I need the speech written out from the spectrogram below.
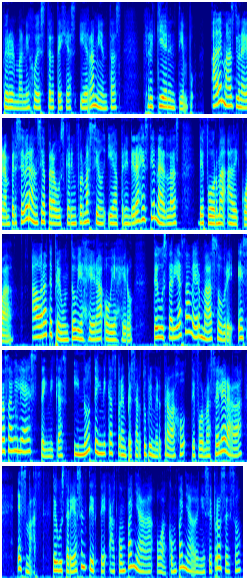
pero el manejo de estrategias y herramientas requieren tiempo además de una gran perseverancia para buscar información y aprender a gestionarlas de forma adecuada. Ahora te pregunto, viajera o viajero, ¿te gustaría saber más sobre esas habilidades técnicas y no técnicas para empezar tu primer trabajo de forma acelerada? Es más, ¿te gustaría sentirte acompañada o acompañado en ese proceso?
